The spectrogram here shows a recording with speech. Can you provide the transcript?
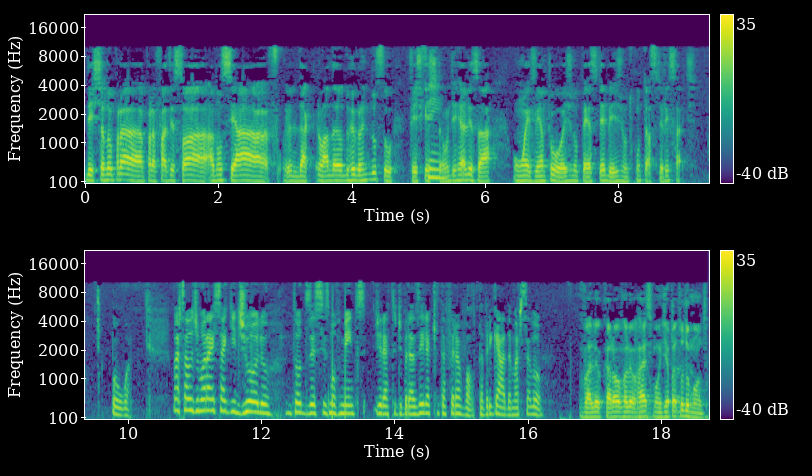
deixando para fazer só anunciar da, lá do Rio Grande do Sul. Fez questão Sim. de realizar um evento hoje no PSDB junto com o Tasso Gereissati. Boa. Marcelo de Moraes segue de olho em todos esses movimentos direto de Brasília. Quinta-feira volta. Obrigada, Marcelo. Valeu, Carol. Valeu, Raíssa. Bom dia para todo mundo.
